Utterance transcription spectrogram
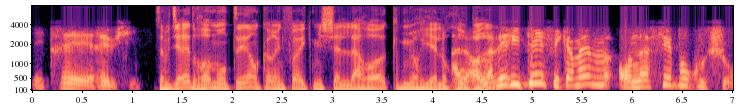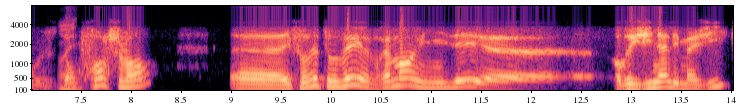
et très réussi. Ça vous dirait de remonter encore une fois avec Michel Larocque, Muriel Robin Alors la vérité, c'est quand même, on a fait beaucoup de choses. Ouais. Donc franchement, euh, il faudrait trouver vraiment une idée euh, originale et magique.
